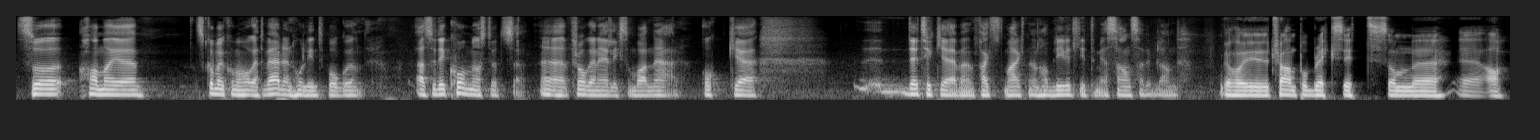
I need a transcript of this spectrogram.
så har man ju, ska man komma ihåg att världen håller inte på att gå under. Alltså det kommer att studsa. Eh, frågan är liksom bara när. Och eh, det tycker jag även faktiskt marknaden har blivit lite mer sansad ibland. Vi har ju Trump och Brexit som eh, eh ja,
